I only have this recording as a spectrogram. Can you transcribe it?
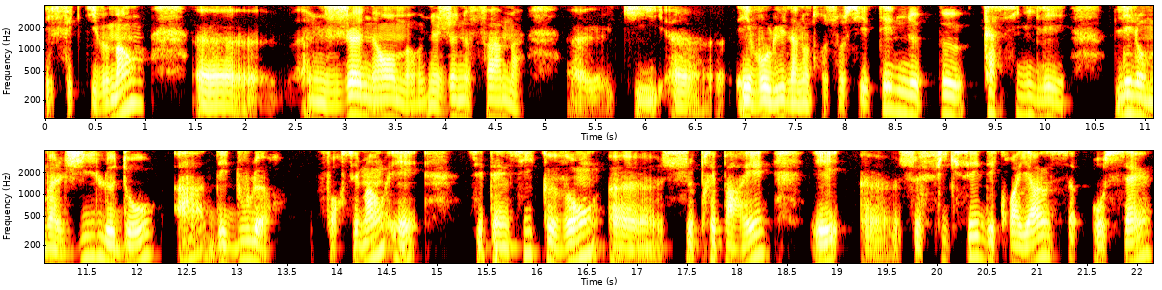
effectivement, euh, un jeune homme ou une jeune femme euh, qui euh, évolue dans notre société ne peut qu'assimiler les lombalgies, le dos, à des douleurs, forcément, et c'est ainsi que vont se préparer et se fixer des croyances au sein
